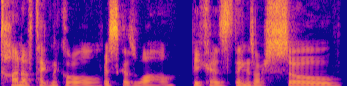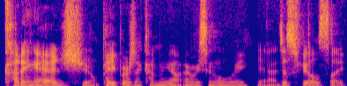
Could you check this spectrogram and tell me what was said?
ton of technical risk as well because things are so cutting edge. You know, papers are coming out every single week. Yeah, it just feels like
